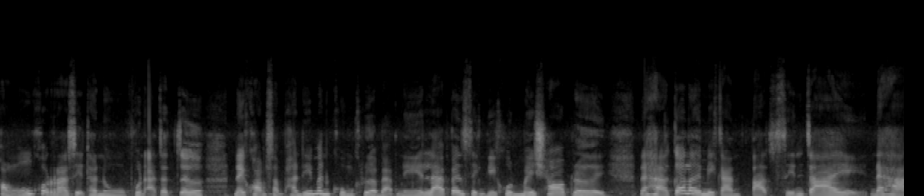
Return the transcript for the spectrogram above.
ของคนราศีธนู คุณอาจจะเจอในความสัมพันธ์ที่มันคุมเครือแบบนี้ และเป็นสิ่งที่คุณไม่ชอบเลยนะคะ ก็เลยมีการตัดสินใจนะคะ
